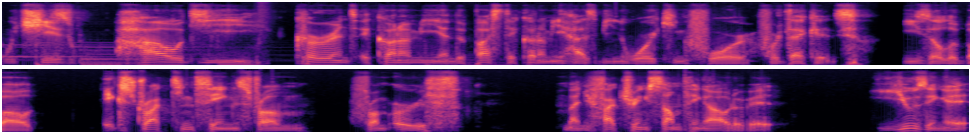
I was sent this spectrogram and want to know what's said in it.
which is how the current economy and the past economy has been working for for decades. It's all about extracting things from from Earth, manufacturing something out of it, using it,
